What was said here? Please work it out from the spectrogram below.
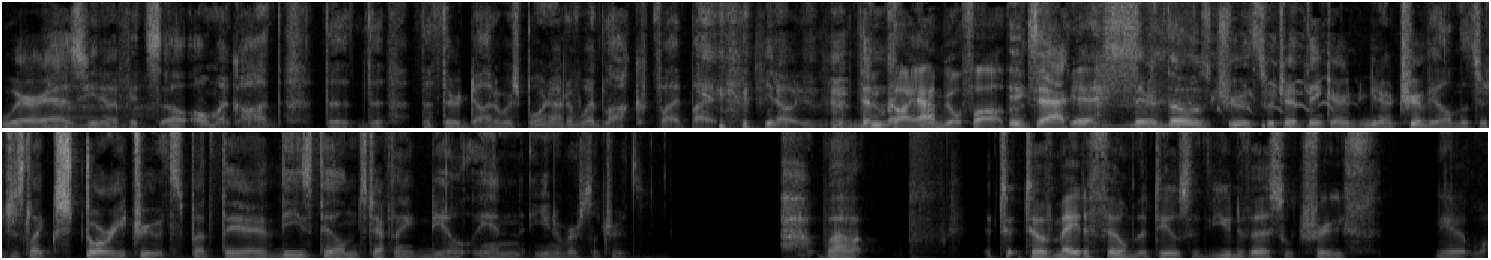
Whereas, you know, if it's oh, oh my God, the, the, the third daughter was born out of wedlock by, by you know, then Luke, I am your father. Exactly. Yes. There are those truths which I think are you know trivial, and those are just like story truths. But they're- these films definitely deal in universal truths. Well, to, to have made a film that deals with universal truth, you know,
